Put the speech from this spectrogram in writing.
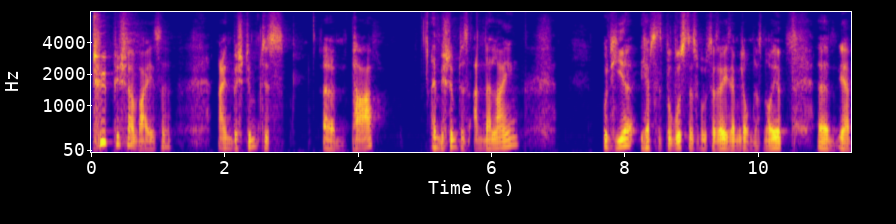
typischerweise ein bestimmtes ähm, Paar, ein bestimmtes Underlying und hier, ich habe es jetzt bewusst, das ist tatsächlich dann wiederum das Neue. Äh, ja,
